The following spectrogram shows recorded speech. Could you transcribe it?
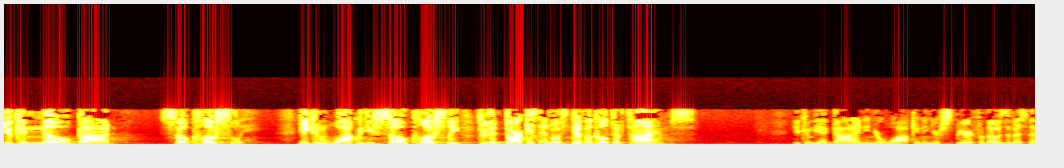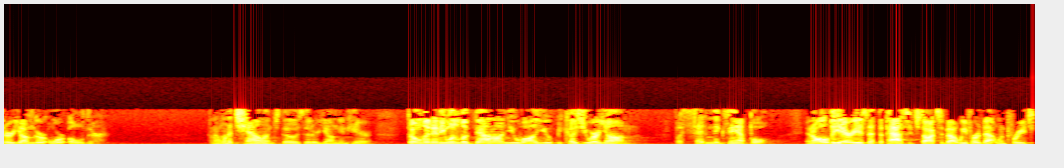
You can know God so closely he can walk with you so closely through the darkest and most difficult of times. You can be a guide in your walk and in your spirit for those of us that are younger or older. And I want to challenge those that are young in here. Don't let anyone look down on you while you because you are young, but set an example. In all the areas that the passage talks about, we've heard that one preached.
